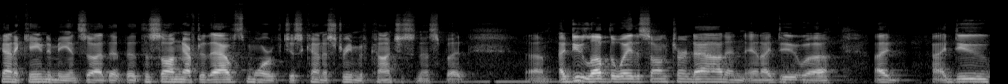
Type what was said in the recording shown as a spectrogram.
kind of came to me. And so I, the, the, the, song after that was more of just kind of stream of consciousness. But um, I do love the way the song turned out, and, and I do. Uh, I I do,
